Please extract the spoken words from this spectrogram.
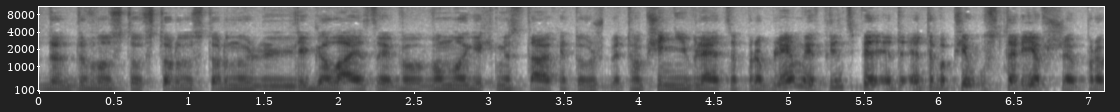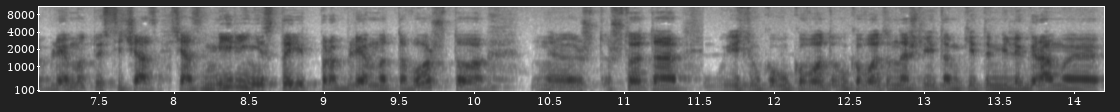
давно в сторону, в сторону легалайза во многих местах, это, уже, это вообще не является проблемой. В принципе, это, это вообще устаревшая проблема. То есть сейчас, сейчас в мире не стоит проблема того, что, что, что это, если у кого-то, у кого-то нашли там какие-то миллиграммы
